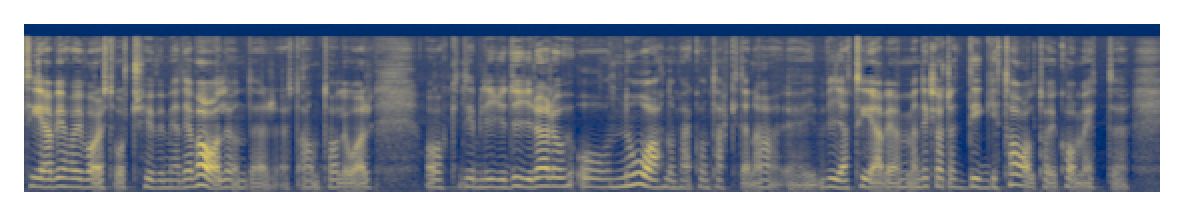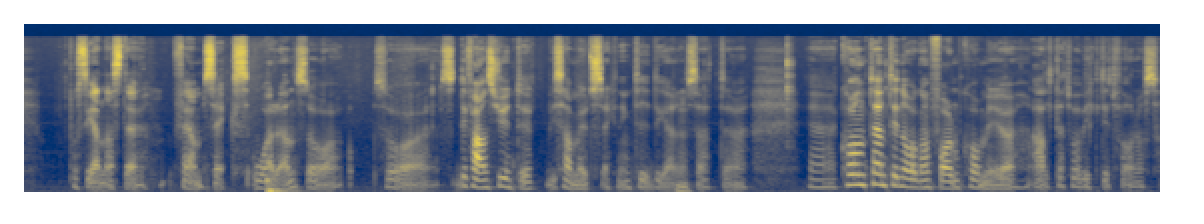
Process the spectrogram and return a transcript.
Tv har ju varit vårt huvudmediaval under ett antal år. Och det blir ju dyrare att, att nå de här kontakterna via tv. Men det är klart att digitalt har ju kommit på senaste fem sex åren. Så, så det fanns ju inte i samma utsträckning tidigare. Mm. Så att eh, content i någon form kommer ju alltid att vara viktigt för oss.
